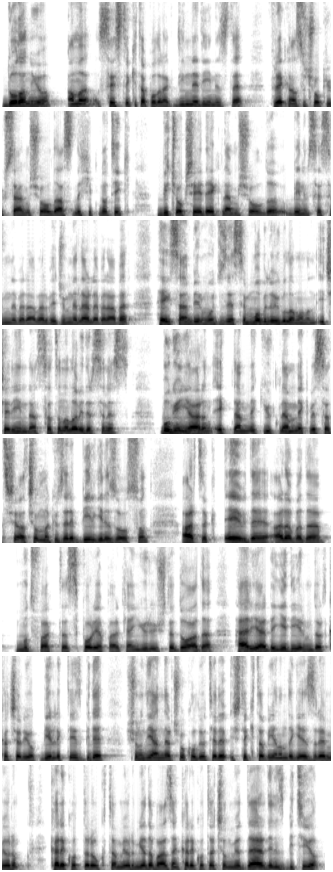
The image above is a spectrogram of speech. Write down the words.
dolanıyor ama sesli kitap olarak dinlediğinizde frekansı çok yükselmiş oldu. Aslında hipnotik birçok şey de eklenmiş oldu benim sesimle beraber ve cümlelerle beraber. Hey sen bir mucizesin mobil uygulamamın içeriğinden satın alabilirsiniz. Bugün yarın eklenmek, yüklenmek ve satışa açılmak üzere bilginiz olsun. Artık evde, arabada, mutfakta, spor yaparken, yürüyüşte, doğada her yerde 7-24 kaçarı yok birlikteyiz. Bir de şunu diyenler çok oluyor. Tele, işte kitabı yanımda gezdiremiyorum, kare kodları okutamıyorum ya da bazen kare kod açılmıyor. Derdiniz bitiyor.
